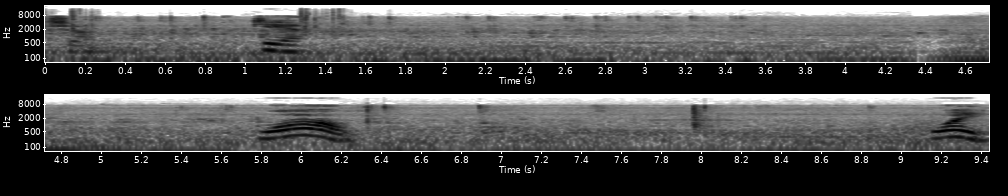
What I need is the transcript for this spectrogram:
Все. Окей. Вау! Ой!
